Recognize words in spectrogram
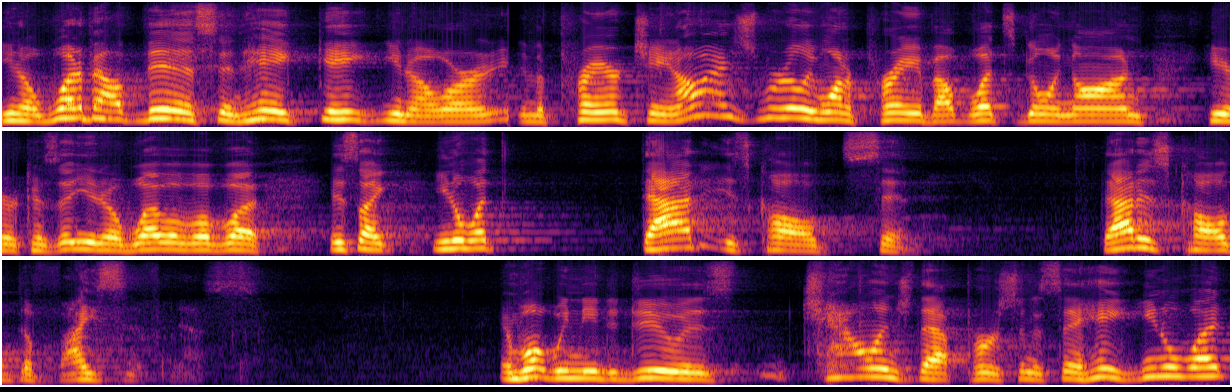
you know, what about this? And hey, hey you know, or in the prayer chain, oh, I just really want to pray about what's going on here because, you know, blah, blah, blah, blah. It's like, you know what? That is called sin. That is called divisiveness. And what we need to do is challenge that person to say, hey, you know what?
